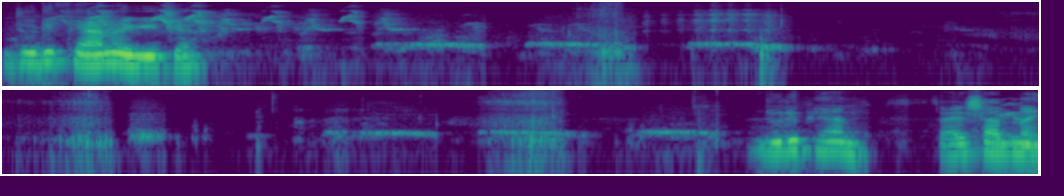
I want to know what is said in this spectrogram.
জুডি ফ্যান হয়ে গিয়েছে। জুডি ফ্যান চায়ের স্বাদ নাই।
